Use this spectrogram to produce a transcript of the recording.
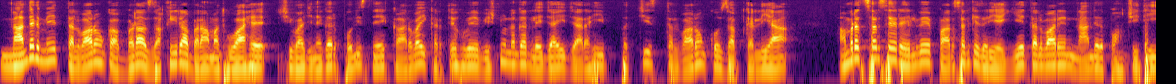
नांदेड़ में तलवारों का बड़ा जखीरा बरामद हुआ है। शिवाजी नगर पुलिस ने कार्रवाई करते हुए विष्णुनगर ले जाई जा रही 25 तलवारों को जब्त कर लिया। अमृतसर से रेलवे पार्सल के ज़रिए ये तलवारें नांदेड़ पहुँची थी।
